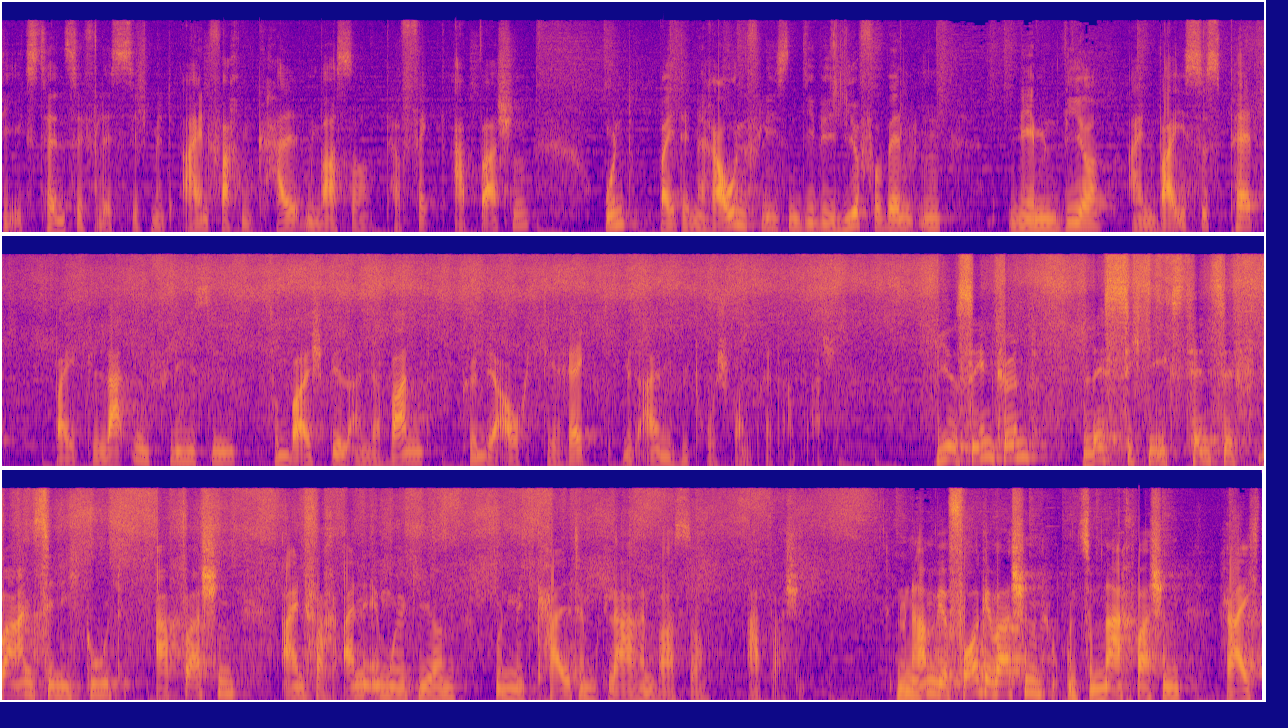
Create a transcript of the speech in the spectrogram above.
Die Extensive lässt sich mit einfachem kaltem Wasser perfekt abwaschen. Und bei den rauen Fliesen, die wir hier verwenden, nehmen wir ein weißes Pad. Bei glatten Fliesen, zum Beispiel an der Wand, könnt ihr auch direkt mit einem Hydroschwammbrett abwaschen. Wie ihr sehen könnt, lässt sich die Extensive wahnsinnig gut abwaschen. Einfach anemulgieren und mit kaltem, klarem Wasser abwaschen. Nun haben wir vorgewaschen und zum Nachwaschen reicht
